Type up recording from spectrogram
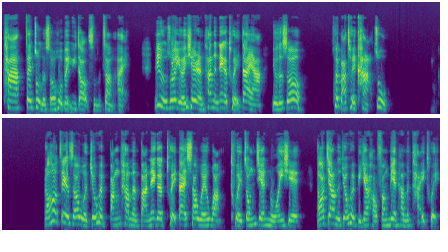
他在做的时候会不会遇到什么障碍。例如说，有一些人他的那个腿带啊，有的时候会把腿卡住。然后这个时候我就会帮他们把那个腿带稍微往腿中间挪一些，然后这样子就会比较好方便他们抬腿。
